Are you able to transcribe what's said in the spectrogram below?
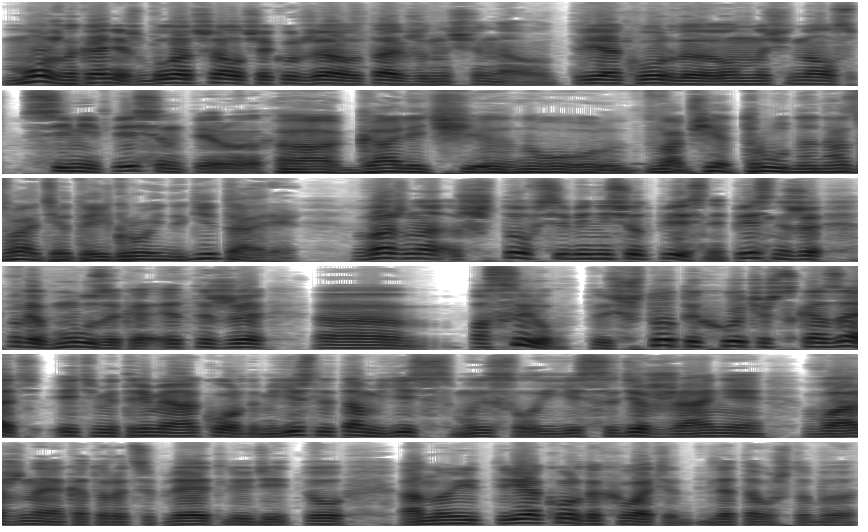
Можно, конечно. Булат Шалыч Акуджава также начинал. Три аккорда, он начинал с семи песен первых. А Галич, э, ну, вообще трудно назвать это игрой на гитаре. Важно, что в себе несет песня. Песня же, ну как музыка, это же э, посыл. То есть, что ты хочешь сказать этими тремя аккордами. Если там есть смысл, есть содержание важное, которое цепляет людей, то оно и три аккорда хватит для того, чтобы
